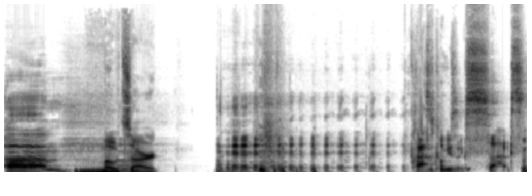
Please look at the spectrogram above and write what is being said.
Um, Mozart. classical music sucks oh,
